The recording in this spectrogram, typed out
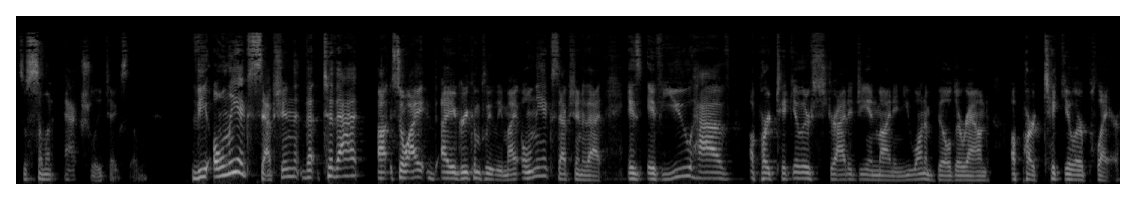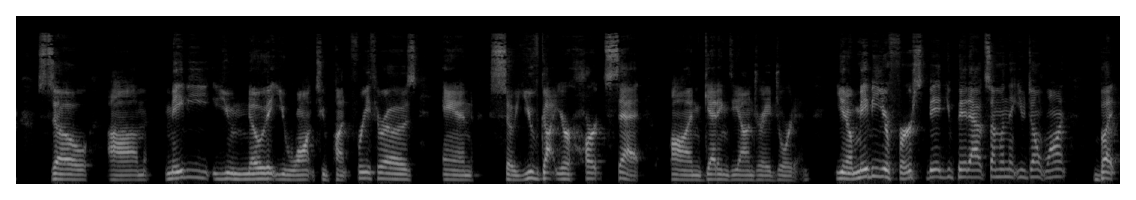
so someone actually takes them. The only exception that to that, uh, so I I agree completely. My only exception to that is if you have a particular strategy in mind and you want to build around a particular player. So um, maybe you know that you want to punt free throws, and so you've got your heart set on getting DeAndre Jordan. You know, maybe your first bid you bid out someone that you don't want, but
